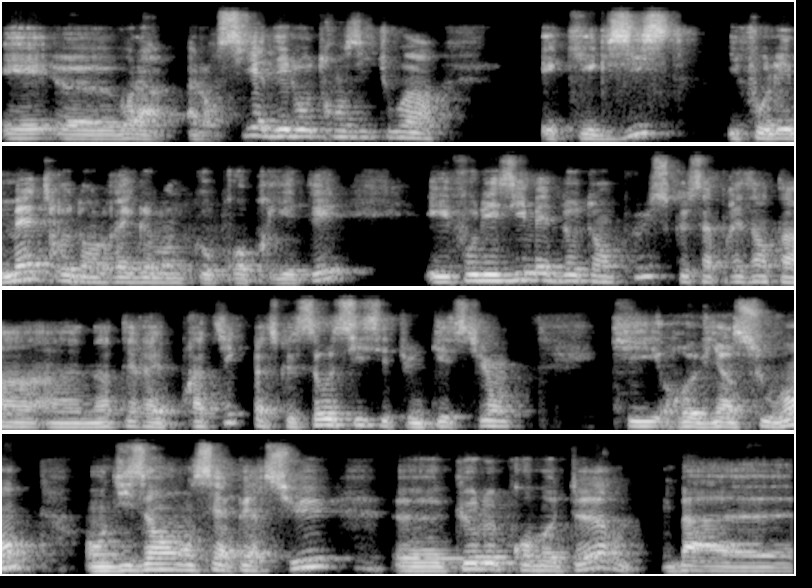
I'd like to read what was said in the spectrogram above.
Et euh, voilà. Alors, s'il y a des lots transitoires et qui existent, il faut les mettre dans le règlement de copropriété et il faut les y mettre d'autant plus que ça présente un, intérêt pratique parce que ça aussi, c'est une question qui revient souvent en disant on s'est aperçu euh, que le promoteur bah, euh,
